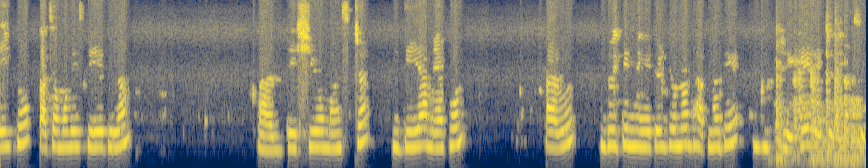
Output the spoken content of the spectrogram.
এই তো কাঁচামরিচ দিয়ে দিলাম। আর দেশীয় মাছটা দিয়ে আমি এখন আরও দুই তিন মিনিটের জন্য ঢাকনা দিয়ে ঢেকে রেখে দিচ্ছি।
